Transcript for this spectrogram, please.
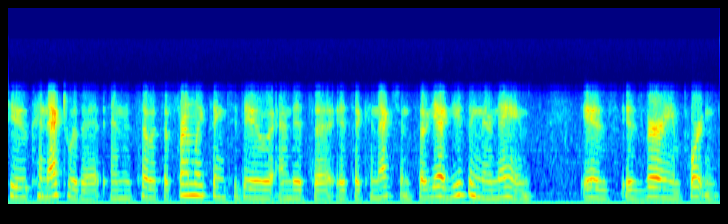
to connect with it. And so it's a friendly thing to do and it's a it's a connection. So yeah using their names is is very important.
